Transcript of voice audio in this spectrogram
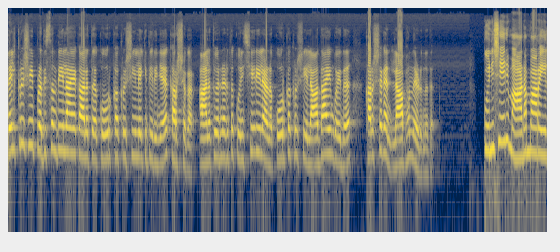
നെൽകൃഷി പ്രതിസന്ധിയിലായ കാലത്ത് കോർക്ക കൃഷിയിലേക്ക് തിരിഞ്ഞ് കർഷകർ. ആലത്തൂരിനടുത്ത് കുനിശ്ശേരിയിലാണ് കോർക്ക കൃഷിയിൽ ആദായം കൊയ്ത് കർഷകൻ ലാഭം നേടുന്നത്. കുനിശ്ശേരി മാടമ്പാറയിൽ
